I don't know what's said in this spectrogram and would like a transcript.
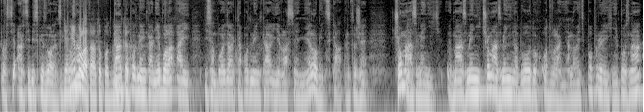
proste arcibiskup Zvolenský. Kde to nebola znamená, táto podmienka? Táto podmienka nebola aj, by som povedal, tá podmienka je vlastne nelogická, pretože čo má zmeniť? Má zmeniť, čo má zmeniť na dôvodoch odvolania? No veď poprvé ich nepozná,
